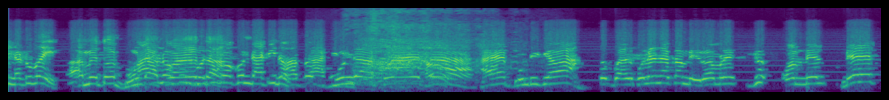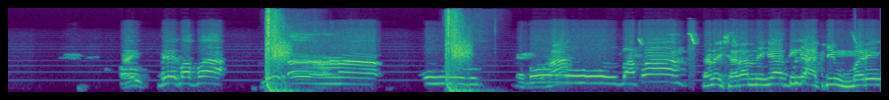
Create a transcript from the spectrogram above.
નટુભાઈ. અમે તો ભૂંડ દાટી દો. ભૂંડ હા, ભૂંડી જેવા. તો બોલે ને. હાય, બેલ. બાપા. તને શરમ નહીં આવતી? આટલી ઉંમરે?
